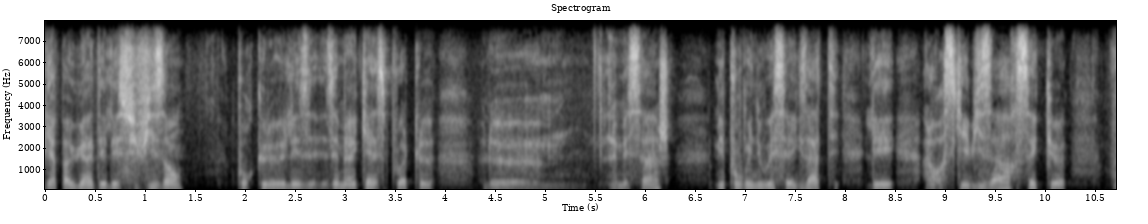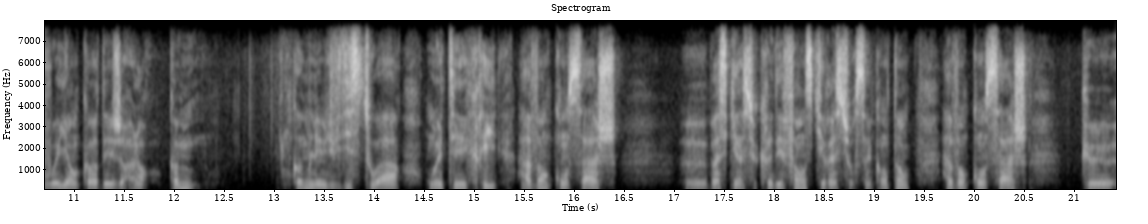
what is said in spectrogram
n'y a pas eu un délai suffisant pour que les, Américains exploitent le message. Mais pour Midway, c'est exact. Alors, ce qui est bizarre, c'est que vous voyez encore des gens. Alors, comme, comme les livres d'histoire ont été écrits avant qu'on sache, euh, parce qu'il y a un secret défense qui reste sur 50 ans, avant qu'on sache que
